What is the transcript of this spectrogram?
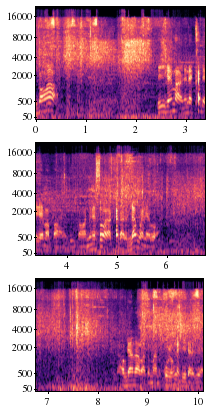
ဒီကောင်ကဒီထဲမှာနည်းနည်းခတ်တဲ့ထဲမှာပါတယ်ဒီကောင်ကနည်းနည်းဆော့ရခတ်တာလက်ဝင်တယ်ပေါ့အောက်တန်းသားပါတမန်ကိုလုံးနဲ့ပြေးတယ်ပြရ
